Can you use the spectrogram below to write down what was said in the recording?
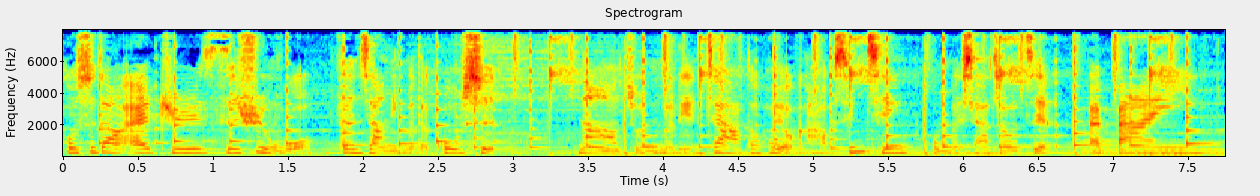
或是到 IG 私讯我分享你们的故事。那祝你们连假都会有个好心情，我们下周见，拜拜。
